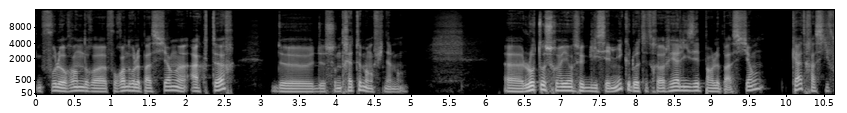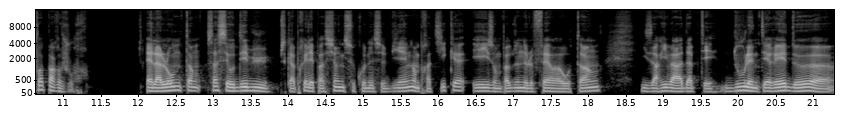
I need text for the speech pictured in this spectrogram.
Il faut le rendre, faut rendre le patient, acteur de son traitement finalement. l'autosurveillance glycémique doit être réalisée par le patient 4 à 6 fois par jour. Elle a longtemps ça c'est au début, puisqu'après les patients, ils se connaissent bien en pratique et ils n'ont pas besoin de le faire, autant. Ils arrivent à adapter. D'où l'intérêt de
